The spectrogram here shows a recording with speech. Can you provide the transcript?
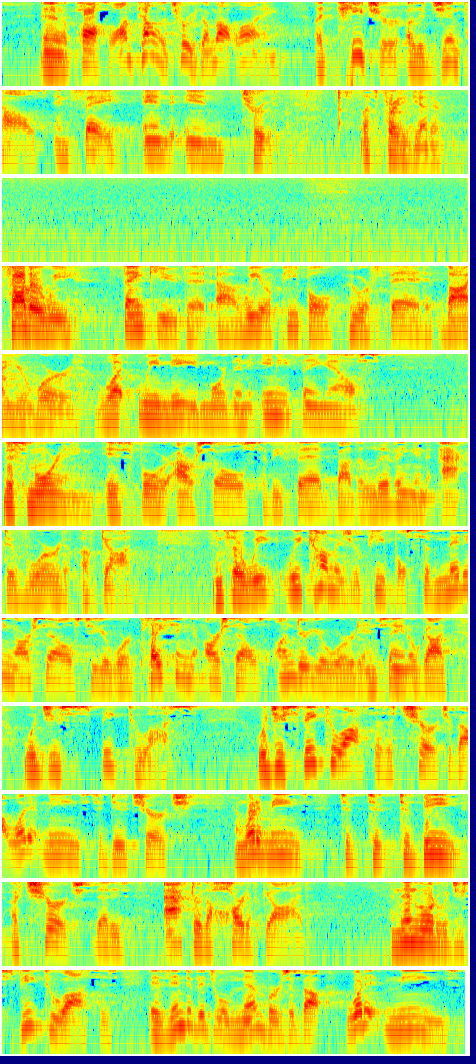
and an apostle. I'm telling the truth, I'm not lying. A teacher of the Gentiles in faith and in truth. Let's pray together. Father, we thank you that uh, we are people who are fed by your word. What we need more than anything else this morning is for our souls to be fed by the living and active word of God. And so we, we come as your people, submitting ourselves to your word, placing ourselves under your word and saying, Oh God, would you speak to us? Would you speak to us as a church about what it means to do church and what it means to, to, to be a church that is after the heart of God? And then, Lord, would you speak to us as, as individual members about what it means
